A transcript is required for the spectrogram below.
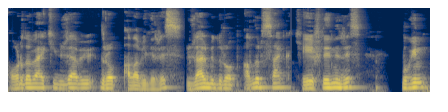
Orada belki güzel bir drop alabiliriz. Güzel bir drop alırsak keyifleniriz. Bugün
